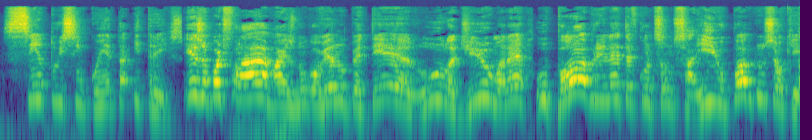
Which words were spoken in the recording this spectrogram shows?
153. E você pode falar, ah, mas no governo PT, Lula, Dilma, né? O pobre, né, teve condição de sair, o pobre não sei o quê.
